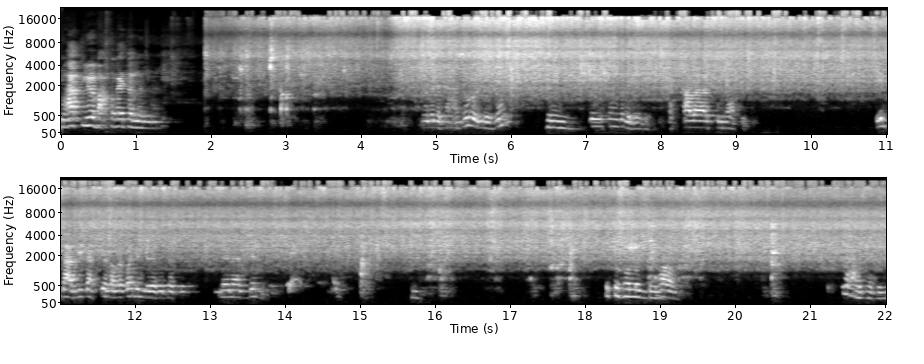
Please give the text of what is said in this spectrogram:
ভাত লিয়ে ভাত খাইতে না। এবারে গাজর হ্যাঁ হুম। সেই সুন্দর হইলে কালার ফুল আছে। এই লেনার যে একটু হলুদ দিন। হ্যাঁ। হালকা দিন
